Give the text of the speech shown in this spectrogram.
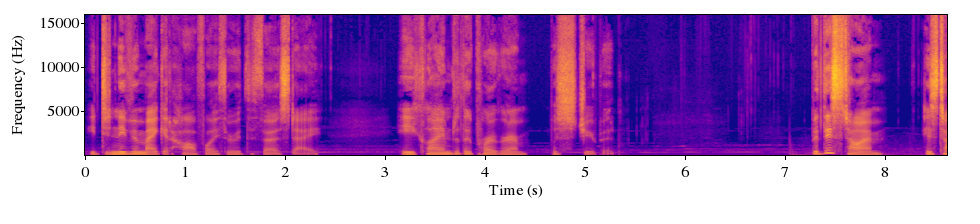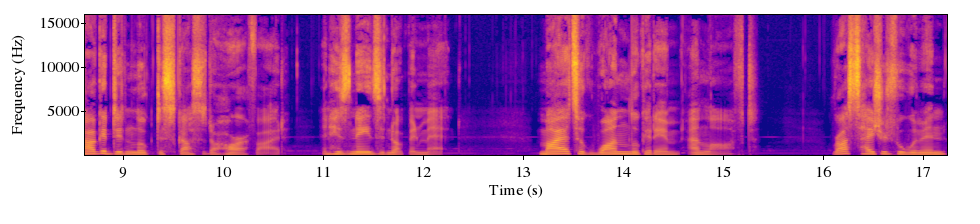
He didn't even make it halfway through the first day. He claimed the program was stupid. But this time, his target didn't look disgusted or horrified, and his needs had not been met. Maja took one look at him and laughed. Rust's hatred for women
